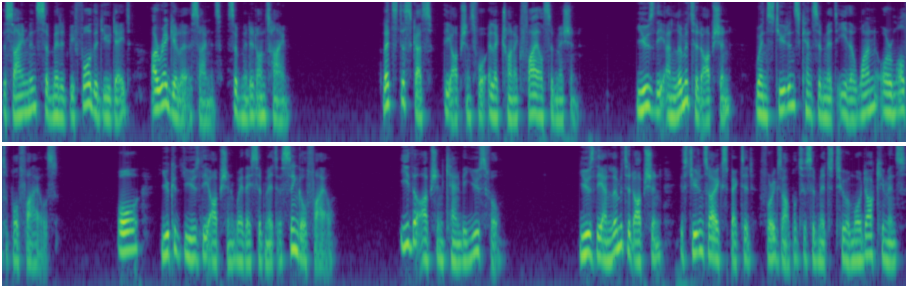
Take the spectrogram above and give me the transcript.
Assignments submitted before the due date are regular assignments submitted on time. Let's discuss the options for electronic file submission. Use the unlimited option when students can submit either one or multiple files. Or you could use the option where they submit a single file. Either option can be useful. Use the unlimited option if students are expected, for example, to submit two or more documents,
